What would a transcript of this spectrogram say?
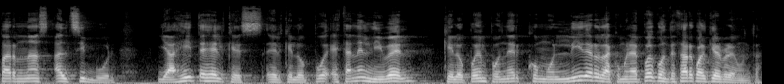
Parnas al Sibur. Yahit es el que, es, el que lo puede, está en el nivel que lo pueden poner como líder de la comunidad, puede contestar cualquier pregunta.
